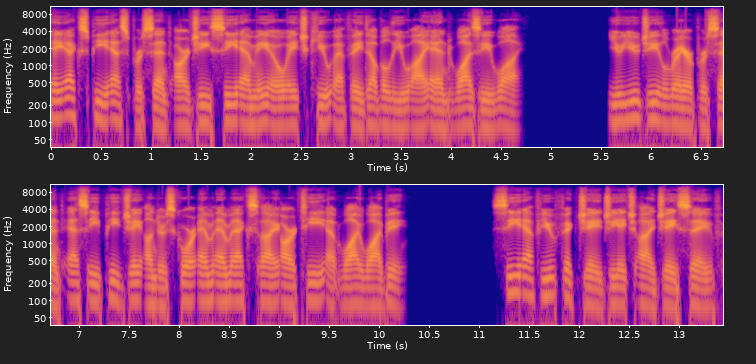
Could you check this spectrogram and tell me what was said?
KXPS percent RGCMEOHQFAWI and YZY. UUG percent SEPJ underscore MMXIRT at YYB. CFU FIC JGHIJ save,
